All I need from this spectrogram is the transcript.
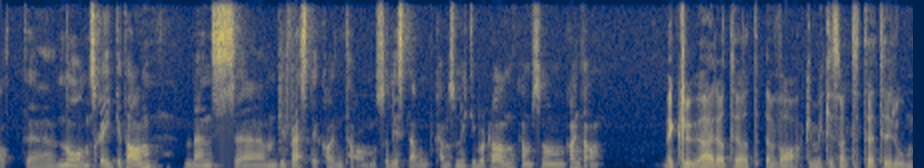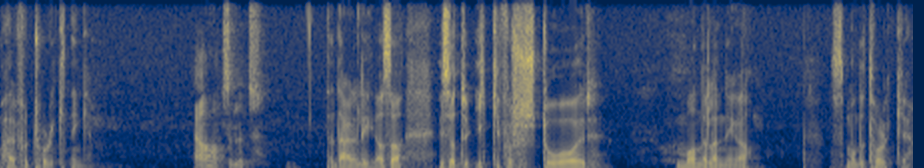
at uh, noen skal ikke ta den, mens eh, de fleste kan ta den. Og så lister de opp hvem som ikke bør ta den, hvem som kan ta den. Men clouet er at det er et vakuum, ikke sant. Det er et rom her for tolkning. Ja, absolutt. Det er der det ligger. Altså, hvis at du ikke forstår månelandinga, så må du tolke.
